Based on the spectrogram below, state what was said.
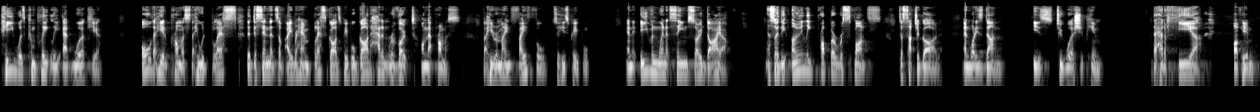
He was completely at work here. All that he had promised, that he would bless the descendants of Abraham, bless God's people, God hadn't revoked on that promise, but he remained faithful to his people. And even when it seemed so dire. And so the only proper response to such a God and what is done is to worship him. They had a fear of him,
